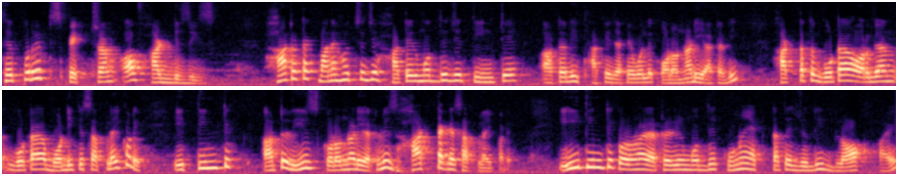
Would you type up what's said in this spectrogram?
separate spectrum of heart disease heart attack মানে হচ্ছে যে হার্টের মধ্যে যে তিনটে আটারি থাকে, যাকে বলে করোনারি আটারি হার্টটা তো গোটা অর্গান গোটা বডিকে সাপ্লাই করে, এই তিনটে আটারিজ করোনারি আটারিজ হার্টটাকে সাপ্লাই করে। এই তিনটে করোনারি আটারির মধ্যে কোনো একটাতে যদি ব্লক হয়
